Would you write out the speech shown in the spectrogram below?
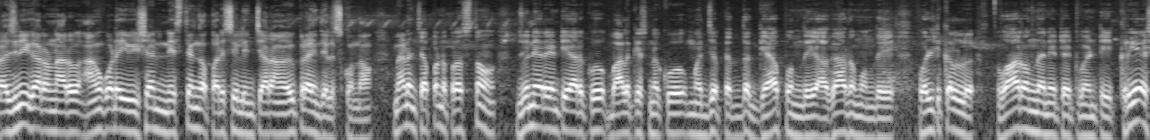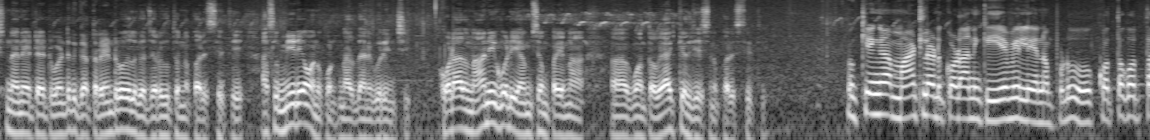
రజనీ గారు ఉన్నారు. ఆమె కూడా ఈ విషయాన్ని నిశ్చితంగా పరిశీలించారు. ఆమె అభిప్రాయం తెలుసుకుందాం. మేడం చెప్పండి. ప్రస్తుతం జూనియర్ ఎన్టీఆర్కు బాలకృష్ణకు మధ్య పెద్ద గ్యాప్ ఉంది అగాధం ఉంది. పొలిటికల్ వార్ ఉంది అనేటటువంటి క్రియేషన్ అనేటటువంటిది గత రెండు రోజులుగా జరుగుతున్న పరిస్థితి. అసలు మీరేమనుకుంటున్నారు దాని గురించి? కొడాలి నాని కూడా ఈ అంశం పైన కొంత వ్యాఖ్యలు చేసిన పరిస్థితి. ముఖ్యంగా మాట్లాడుకోవడానికి ఏమీ లేనప్పుడు కొత్త కొత్త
